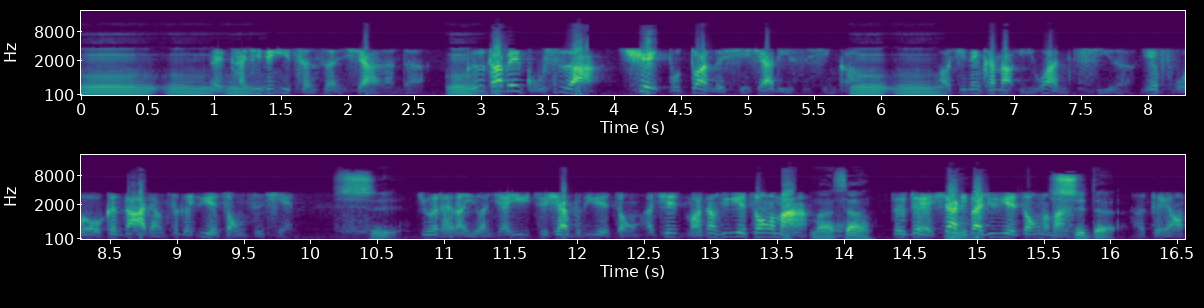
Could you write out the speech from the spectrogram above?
嗯嗯，哎，台积电一成是很吓人的。嗯可是台北股市啊，却不断的写下历史新高。嗯嗯哦，今天看到一万七了，也符合我跟大家讲，这个月中之前是就会谈到一万七，因为这现在不是月中，而且马上就月中了嘛，马上对不对？下礼拜就月中了嘛。是的，啊，对哦。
